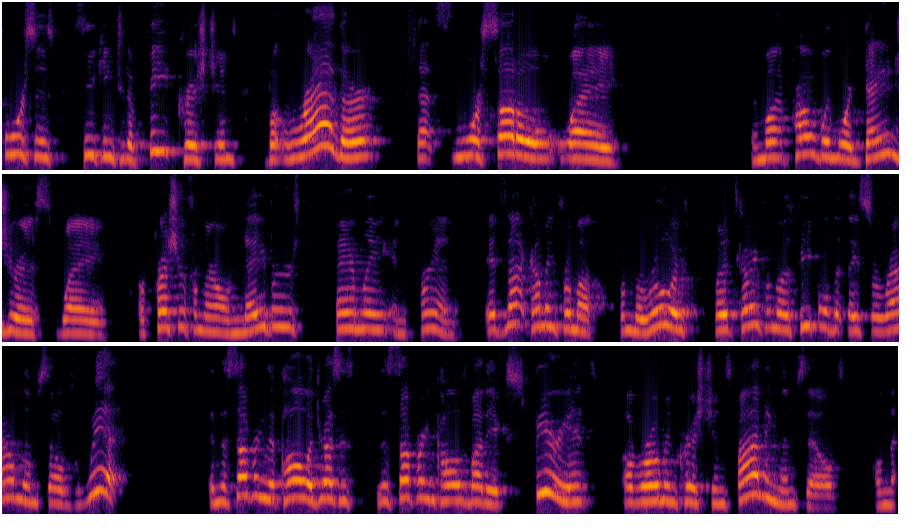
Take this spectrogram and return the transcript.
forces seeking to defeat Christians, but rather that more subtle way and what probably more dangerous way of pressure from their own neighbors, family, and friends. It's not coming from a from the rulers, but it's coming from those people that they surround themselves with. And the suffering that Paul addresses is the suffering caused by the experience of Roman Christians finding themselves on the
